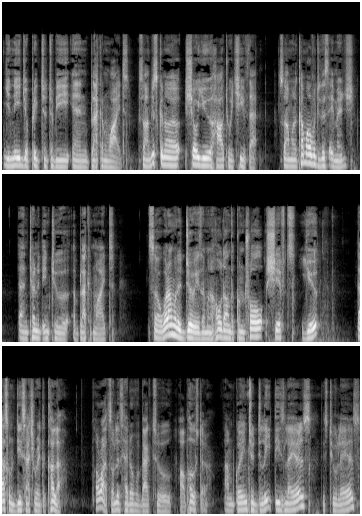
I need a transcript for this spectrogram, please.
you need your picture to be in black and white. So I'm just going to show you how to achieve that. So I'm going to come over to this image and turn it into a black and white. So what I'm going to do is I'm going to hold down the Control Shift U. That's going to desaturate the color. Alright, so let's head over back to our poster. I'm going to delete these layers, these two layers.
